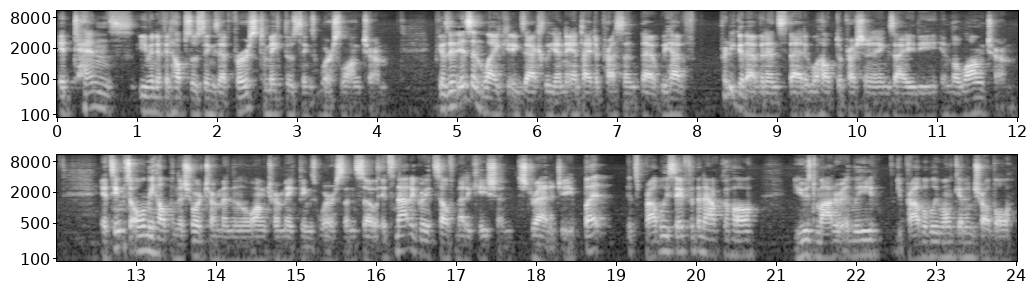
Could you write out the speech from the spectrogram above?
it tends, even if it helps those things at first, to make those things worse long term. Because it isn't like exactly an antidepressant that we have pretty good evidence that it will help depression and anxiety in the long term. It seems to only help in the short term and in the long term make things worse. And so it's not a great self medication strategy, but it's probably safer than alcohol. Used moderately, you probably won't get in trouble.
